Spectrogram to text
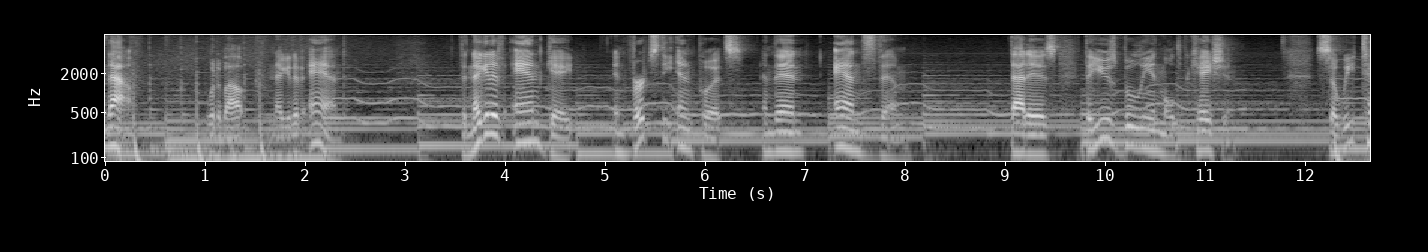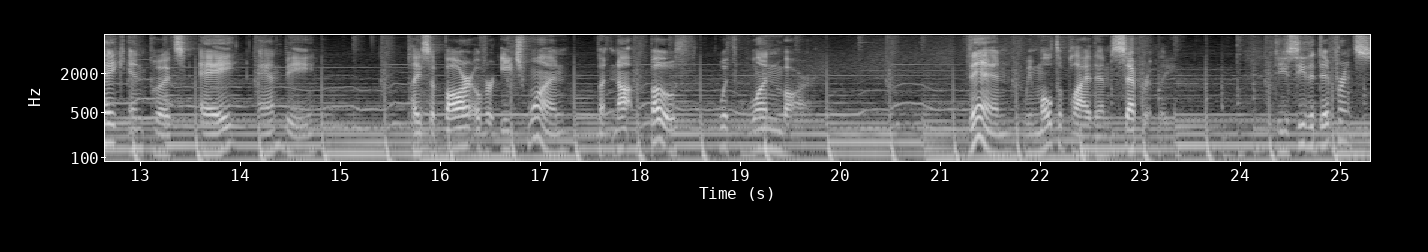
Now, what about negative AND? The negative AND gate inverts the inputs and then ANDs them. That is, they use Boolean multiplication. So we take inputs A and B, place a bar over each one, but not both with one bar. Then we multiply them separately. Do you see the difference?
